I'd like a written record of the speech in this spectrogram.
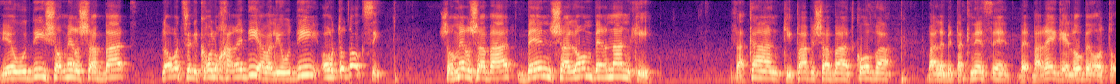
יהודי שומר שבת, לא רוצה לקרוא לו חרדי, אבל יהודי אורתודוקסי, שומר שבת, בן שלום ברננקי. זקן, כיפה בשבת, כובע, בא לבית הכנסת, ברגל, לא באוטו.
